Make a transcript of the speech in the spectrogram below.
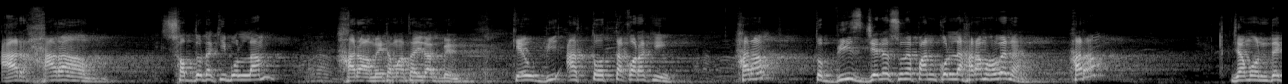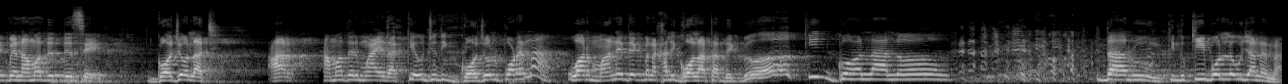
আর হারাম। শব্দটা কি বললাম? হারাম, এটা মাথায় রাখবেন। কেউ বি আত্মহত্যা করা কি? হারাম? তো বিষ জেনে শুনে পান করলে হারাম হবে না? হারাম? যেমন দেখবেন আমাদের দেশে গজল আছে, আর আমাদের মায়েরা কেউ যদি গজল পড়ে না, ও আর মানে দেখবে না, খালি গলাটা দেখবে। ও, কি গলালো। দারুণ। কিন্তু কি বললেও জানে না।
